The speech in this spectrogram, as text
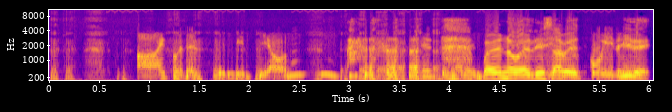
Ay, pues es bendición. bueno, Elizabeth, mire,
